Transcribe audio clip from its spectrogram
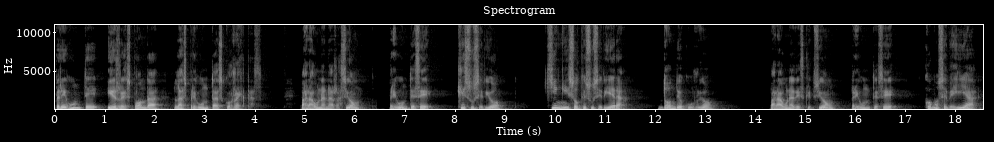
Pregunte y responda las preguntas correctas. Para una narración, pregúntese, ¿qué sucedió? ¿Quién hizo que sucediera? ¿Dónde ocurrió? Para una descripción, pregúntese, ¿cómo se veía,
